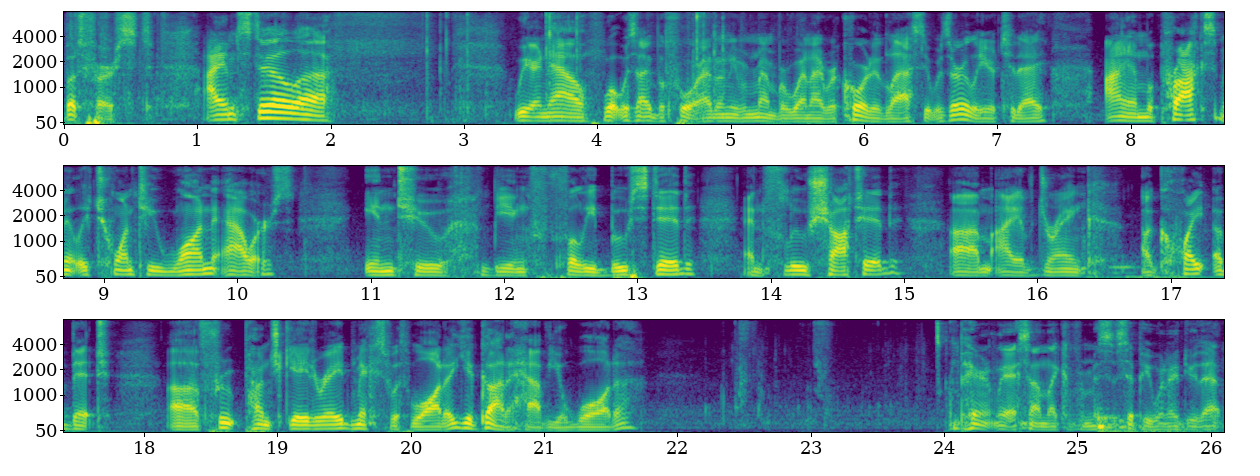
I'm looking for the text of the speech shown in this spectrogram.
but first, I am still. Uh, we are now. What was I before? I don't even remember when I recorded last. It was earlier today. I am approximately 21 hours into being fully boosted and flu shotted. Um, I have drank a, quite a bit of fruit punch Gatorade mixed with water. You gotta have your water. Apparently, I sound like I'm from Mississippi when I do that.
